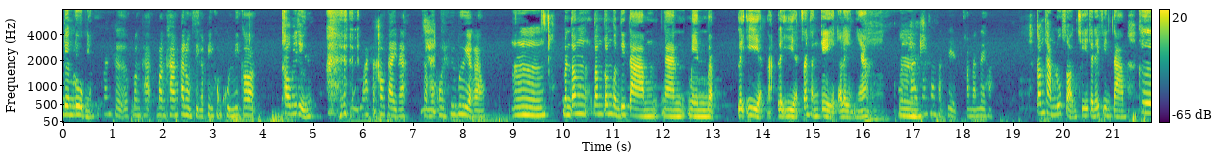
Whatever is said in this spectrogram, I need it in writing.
เรื่องรูปเนี่ยบ้านเกิดบางทะบางครั้งอารมณ์ศิลปินของคุณนี่ก็ เข้าไม่ถึงยากจะเข้าใจนะสำหรับคนซื่อบื้ออย่างเรา อืม มันต้องต้องต้องคนที่ตามงานเมนแบบ ละเอียดนะละเอียดสร้างสังเกตอะไรอย่างเงี้ย อืม ใช่ต้องช่างสังเกตคำนั้นเลยค่ะ ต้องทำลูกศรชี้จะได้ฟินตาม คือ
